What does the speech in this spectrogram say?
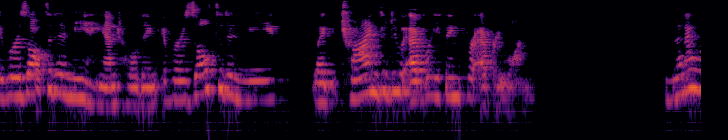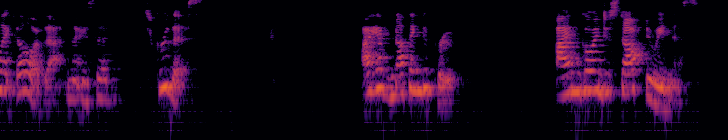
It resulted in me hand holding. It resulted in me like trying to do everything for everyone. And then I let go of that and I said, screw this. I have nothing to prove. I'm going to stop doing this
